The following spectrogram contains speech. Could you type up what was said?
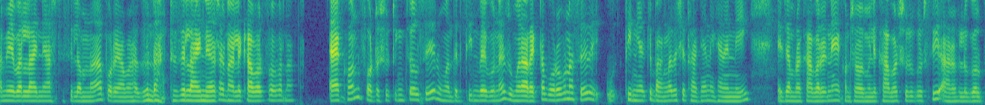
আমি এবার লাইনে আসতেছিলাম না, পরে আমার হাজব্যান্ড ডাকতেছে, লাইনে আসা, নাহলে খাবার পাবো না। এখন ফটো শুটিং চলছে রুমাদের তিন ভাই বোনের। রুমার আরেকটা বড় বোন আছে তিনি আর কি বাংলাদেশে থাকেন, এখানে নেই। এই যে আমরা খাবার এনে এখন সবাই মিলে খাবার শুরু করছি, আর হলো গল্প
